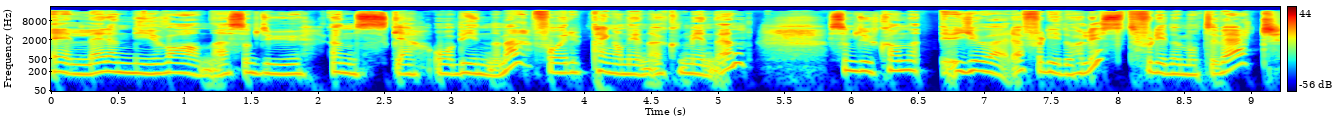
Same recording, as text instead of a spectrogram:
eller en ny vane som du ønsker å begynne med for pengene dine og økonomien din. Som du kan gjøre fordi du har lyst, fordi du er motivert.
